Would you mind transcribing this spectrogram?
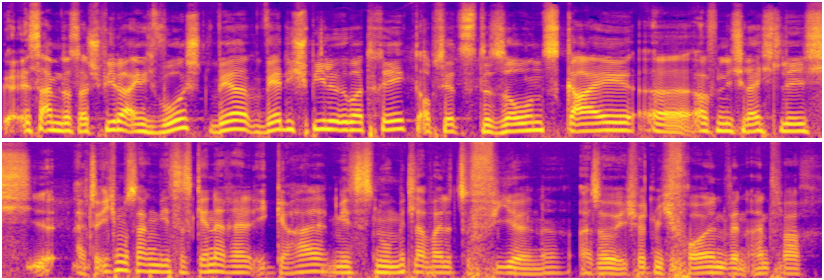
Ist einem das als Spieler eigentlich wurscht, wer, wer die Spiele überträgt? Ob es jetzt The Zone, Sky, äh, öffentlich-rechtlich, äh, Also ich muss sagen, mir ist es generell egal, mir ist es nur mittlerweile zu viel. Ne? Also ich würde mich freuen, wenn einfach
